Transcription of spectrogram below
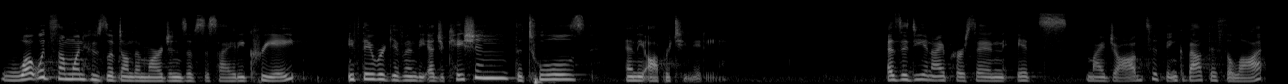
What would someone who's lived on the margins of society create if they were given the education, the tools, and the opportunity. As a D&I person, it's my job to think about this a lot.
